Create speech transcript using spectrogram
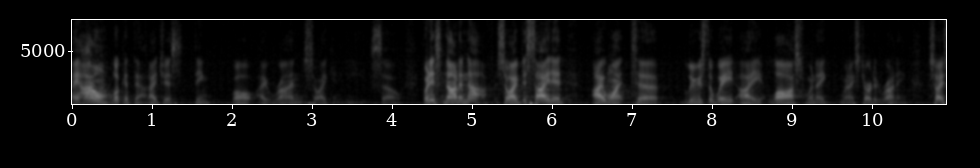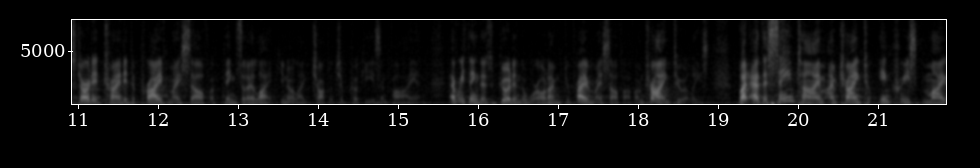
I, I don't look at that. I just think, well, I run so I can eat. So, but it's not enough. So I've decided I want to lose the weight I lost when I when I started running. So I started trying to deprive myself of things that I like, you know, like chocolate chip cookies and pie and everything that's good in the world. I'm depriving myself of. I'm trying to at least. But at the same time, I'm trying to increase my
